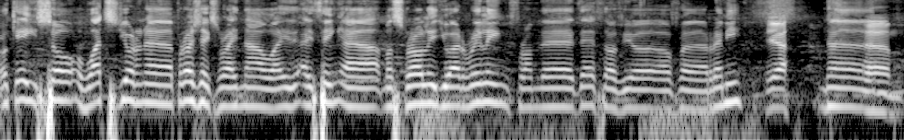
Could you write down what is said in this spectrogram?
okay. So, what's your uh, projects right now? I, I think uh, most probably you are reeling from the death of your of uh, Remy. Yeah. Um, Um,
